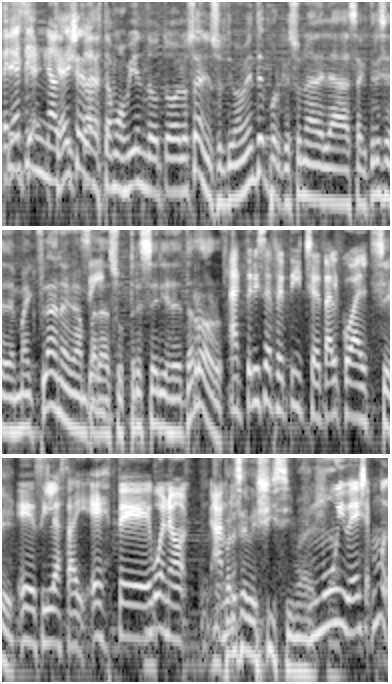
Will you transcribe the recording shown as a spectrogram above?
pero Sí, es que, hipnótico. que a ella la estamos viendo todos los años últimamente porque es una de las actrices de Mike Flanagan Sí. para sus tres series de terror. Actrices fetiche, tal cual. Sí. Eh, sí las hay. Este, bueno, a Me mí- parece bellísima ella. Muy bella. Muy-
